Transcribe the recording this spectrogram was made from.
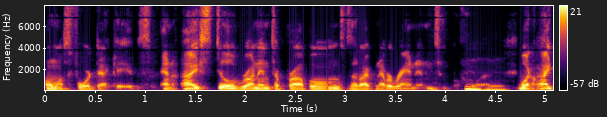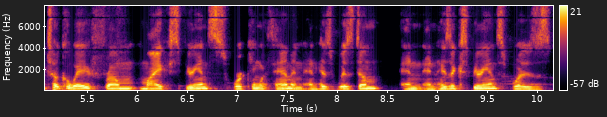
almost four decades and I still run into problems that I've never ran into before Mhm. what I took away from my experience working with him and, and his wisdom and, and his experience was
